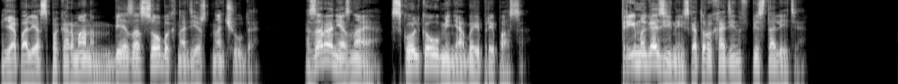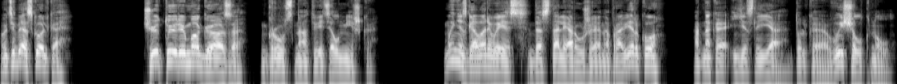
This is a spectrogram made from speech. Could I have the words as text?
Я полез по карманам без особых надежд на чудо. Заранее зная, сколько у меня боеприпаса. Три магазина, из которых один в пистолете. «У тебя сколько?» «Четыре магаза», — грустно ответил Мишка. Мы, не сговариваясь, достали оружие на проверку, однако если я только выщелкнул,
